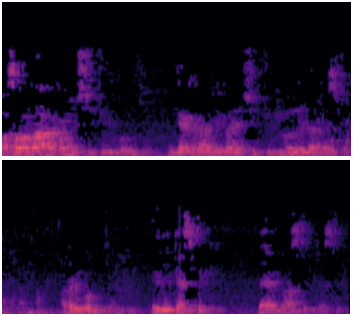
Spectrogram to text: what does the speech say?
బసవతారకం ఇన్స్టిట్యూట్కి పంపించారు. ఇంకెక్కడ? మిగతా ఇన్స్టిట్యూట్లో లేదా టెస్ట్? అక్కడికి పంపించారు. ఇది టెస్ట్కి? డయాగ్నాస్టిక్ టెస్ట్కి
